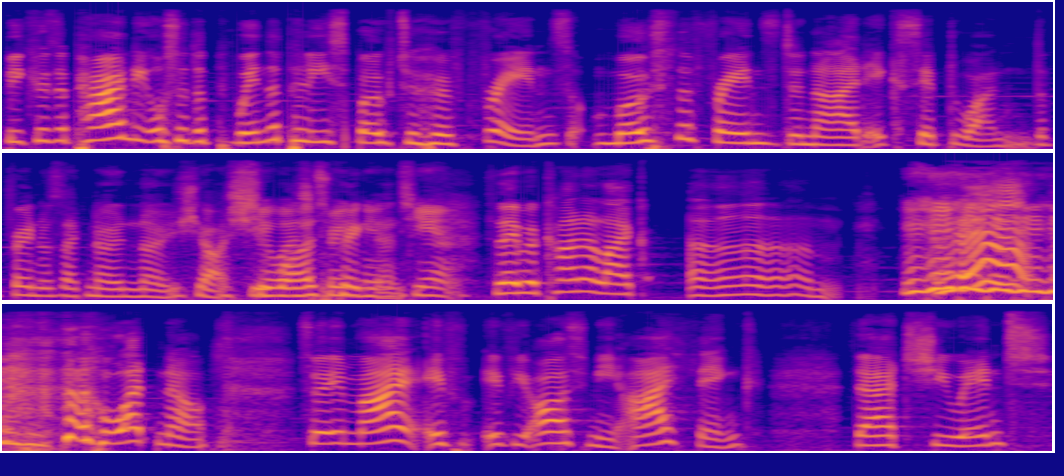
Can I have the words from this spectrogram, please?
Because apparently, also, the, when the police spoke to her friends, most of the friends denied except one. The friend was like, no, no, she, she, she, was, pregnant. Yeah. So they were kind of like, um, what now? So in my, if if you ask me, I think that she went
